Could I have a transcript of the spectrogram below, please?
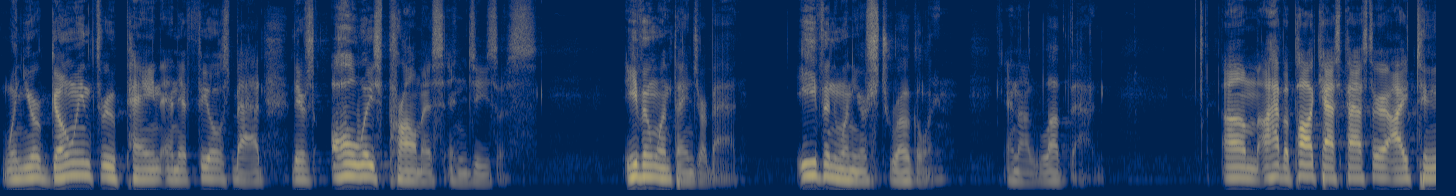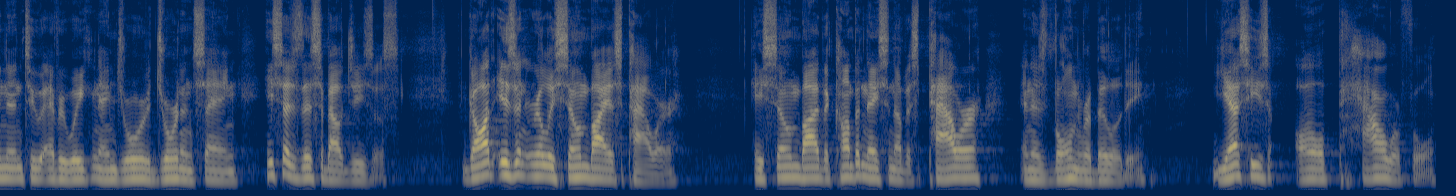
When you're going through pain and it feels bad, there's always promise in Jesus, even when things are bad, even when you're struggling. And I love that. Um, I have a podcast pastor I tune into every week named Jordan Seng. He says this about Jesus God isn't really shown by his power, He's shown by the combination of his power and his vulnerability. Yes, he's all powerful,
